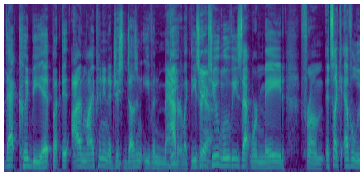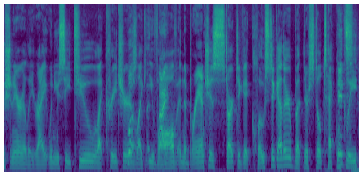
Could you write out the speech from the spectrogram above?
That could be it, but it, in my opinion, it just doesn't even matter. like these are yeah. two movies that were made from. It's like evolutionarily, right? When you see two like creatures Well, like I- evolve and the branches start to get close together, but they're still technically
